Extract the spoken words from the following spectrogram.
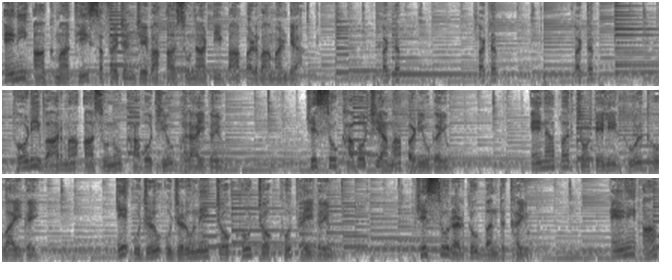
એની આંખમાંથી સફરજન જેવા આંસુના ટીપા પડવા માંડ્યા. પટપ પટપ પટપ થોડી વારમાં આંસુનું ખાબોચિયું ભરાઈ ગયું. ખિસ્સું ખાબોચિયામાં પડ્યું ગયું. એના પર ચોંટેલી ધૂળ ધોવાઈ ગઈ. એ ઉજળું ઉજળું ને ચોખ્ખું ચોખ્ખું થઈ ગયું. ખિસ્સું રડતું બંધ થયું. એણે આંખ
